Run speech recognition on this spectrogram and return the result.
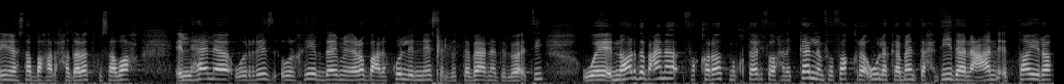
خليني أصبح على حضراتكم صباح الهنا والرزق والخير دايما يا رب على كل الناس اللي بتتابعنا دلوقتي. والنهاردة معانا فقرات مختلفة وهنتكلم في فقرة أولى كمان تحديدا عن الطايرة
